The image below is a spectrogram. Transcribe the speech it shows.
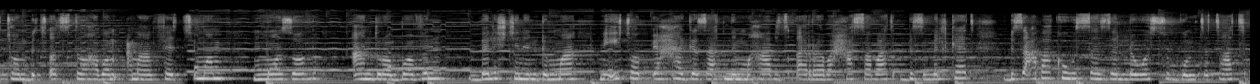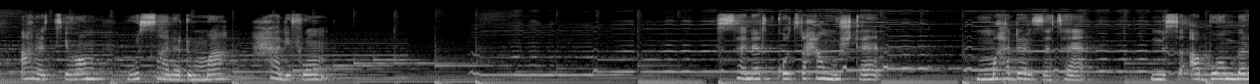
እቶም ብፆት ዝተዋህቦም ዕማም ፈፂሞም ሞዞቭ ኣንድሮቦቭን በልሽትንን ድማ ንኢትዮጵያ ሓገዛት ንምሃብ ዝቐረበ ሓሳባት ብዝምልከት ብዛዕባ ክውሰድ ዘለዎ ስጉምትታት ኣነፂሮም ውሳነ ድማ ሓሊፉ ሰነድ ቁፅሪ ሓሙሽተ ማህደር ዘተ ምስ ኣቦ ወንበር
